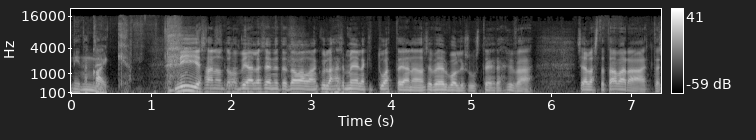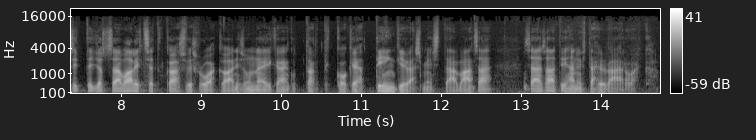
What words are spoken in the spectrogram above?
niitä mm. kaikkia. Niin, ja sanon tuohon vielä sen, että tavallaan kyllähän se meilläkin tuottajana on se velvollisuus tehdä hyvää sellaista tavaraa, että sitten jos sä valitset kasvisruokaa, niin sun ei ikään kuin tarvitse kokea tinkiväs mistään, vaan sä, sä saat ihan yhtä hyvää ruokaa.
